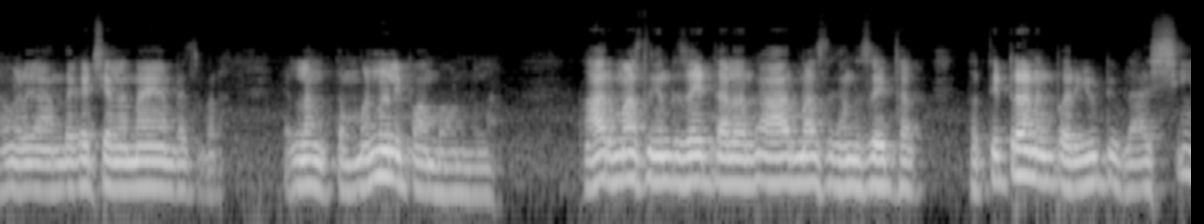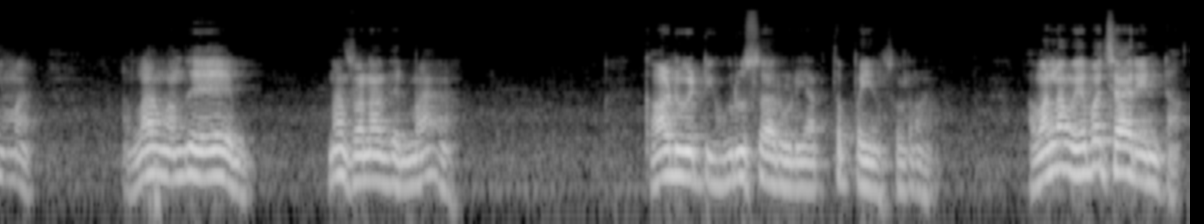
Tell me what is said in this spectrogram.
அவங்களுக்கு அந்த கட்சியெல்லாம் தான் ஏன் பேச போகிறேன் எல்லாம் த மண்ணுளி பாம்பு அவனுங்கெல்லாம். ஆறு மாதத்துக்கு இந்த சைடு தலை இருக்கும் ஆறு மாதத்துக்கு அந்த சைடு தலை இப்போ திட்டுறானுங்க பாரு யூடியூப்பில் அசிங்கமாக எல்லாம் வந்து என்ன சொன்னால் தெரியுமா? காடு வெட்டி குருசாருடைய அத்தை பையன் சொல்கிறான் அவன்லாம் விபச்சாரின்ட்டான்.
